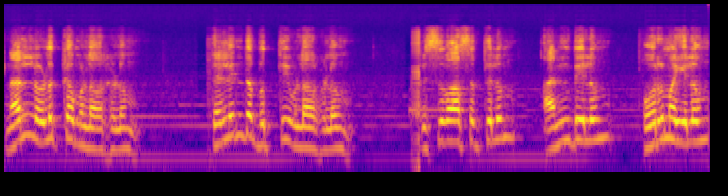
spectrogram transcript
நல்லொழுக்கம் உள்ளவர்களும் தெளிந்த புத்தி உள்ளவர்களும் விசுவாசத்திலும் அன்பிலும் பொறுமையிலும்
